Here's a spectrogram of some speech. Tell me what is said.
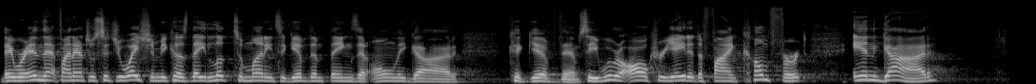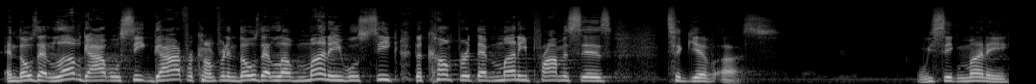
They were in that financial situation because they looked to money to give them things that only God could give them. See, we were all created to find comfort in God and those that love God will seek God for comfort, and those that love money will seek the comfort that money promises to give us. We seek money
